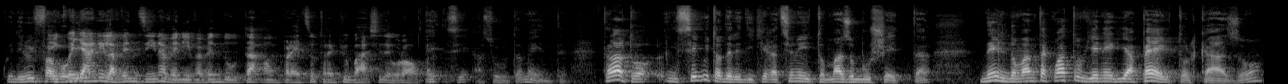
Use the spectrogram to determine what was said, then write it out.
Quindi lui favorì... In quegli anni la benzina veniva venduta a un prezzo tra i più bassi d'Europa. Eh sì, assolutamente. Tra l'altro, in seguito a delle dichiarazioni di Tommaso Buscetta, nel 94 viene riaperto il caso,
